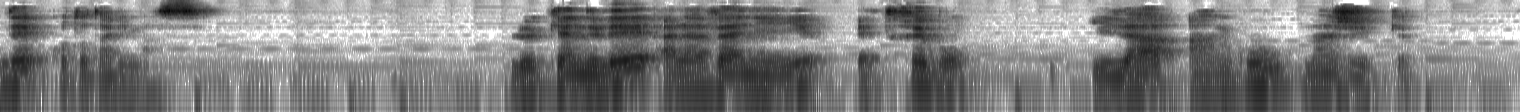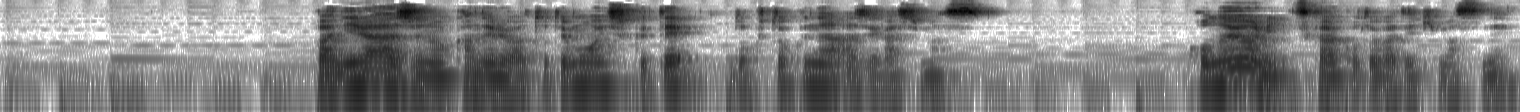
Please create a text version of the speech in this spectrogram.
で事足ります。Le cannelé à la vanille est très bon. Il a un goût magique. バニラ味のカヌレはとても美味しくて独特な味がします。このように使うことができますね。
